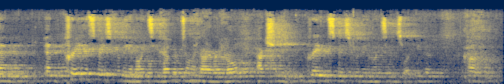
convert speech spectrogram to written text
and and creating space for the anointing, whether it's on a guy or a girl, actually creating space for the anointing is what he did. Um,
